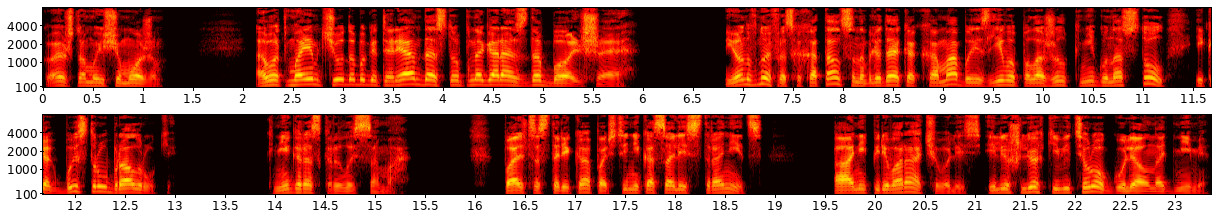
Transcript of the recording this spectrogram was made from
Кое-что мы еще можем. А вот моим чудо-богатырям доступно гораздо больше. И он вновь расхохотался, наблюдая, как Хама боязливо положил книгу на стол и как быстро убрал руки. Книга раскрылась сама. Пальцы старика почти не касались страниц, а они переворачивались, и лишь легкий ветерок гулял над ними.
